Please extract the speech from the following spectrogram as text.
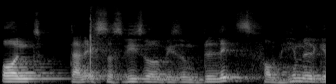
Und dann ist das wie so, wie so ein Blitz vom Himmel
